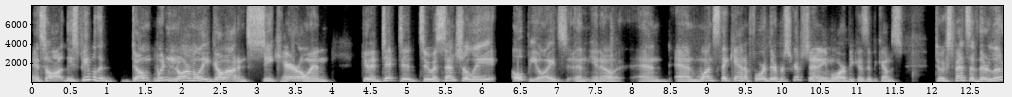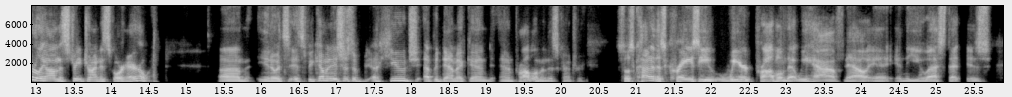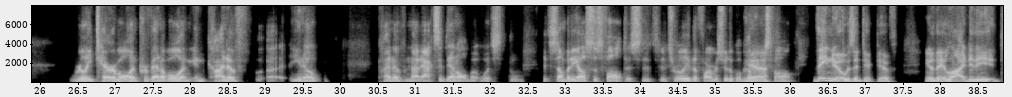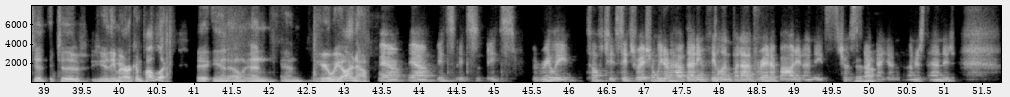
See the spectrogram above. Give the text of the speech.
And so uh, these people that don't wouldn't normally go out and seek heroin get addicted to essentially opioids and you know and and once they can't afford their prescription anymore because it becomes too expensive they're literally on the street trying to score heroin um, you know it's it's becoming it's just a, a huge epidemic and and problem in this country So it's kind of this crazy, weird problem that we have now in, in the U.S. that is really terrible and preventable and, and kind of, uh, you know, kind of not accidental, but what's it's somebody else's fault. It's it's, it's really the pharmaceutical company's Yeah. fault. they knew it was addictive you know they lied to the to to you know the american public eh, you know and and here we are now Yeah, yeah, it's it's it's a really tough situation. We don't have that in Finland, but I've read about it, and it's just Yeah. I, I don't understand it.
